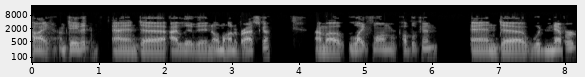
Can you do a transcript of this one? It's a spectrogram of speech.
Hi, I'm David, and uh, I live in Omaha, Nebraska. I'm a lifelong Republican and uh, would never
